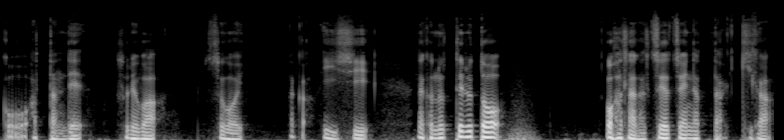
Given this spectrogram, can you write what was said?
こうあったんで、それはすごい、なんかいいし、なんか塗ってると、お肌がツヤツヤになった気が、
